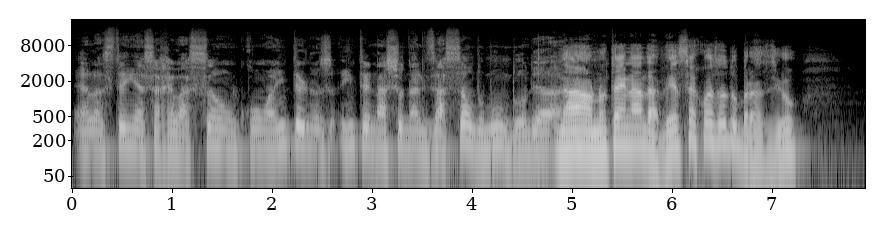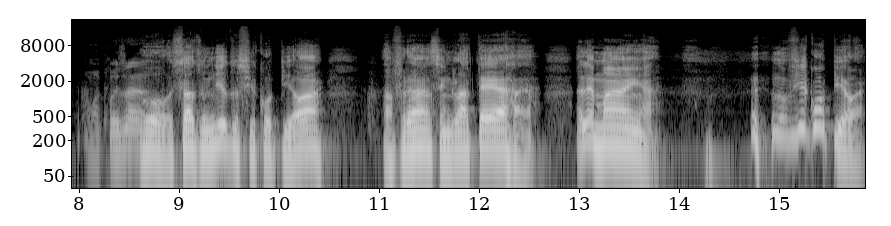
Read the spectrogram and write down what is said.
elas têm essa relação com a interna internacionalização do mundo, onde a... não, não tem nada a ver. Isso é coisa do Brasil. É uma coisa. Os Estados Unidos ficou pior, a França, a Inglaterra, a Alemanha, não ficou pior.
